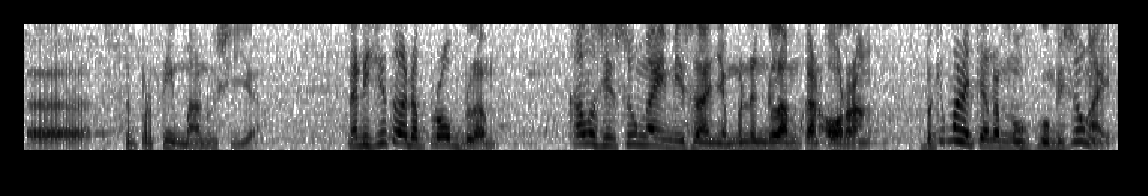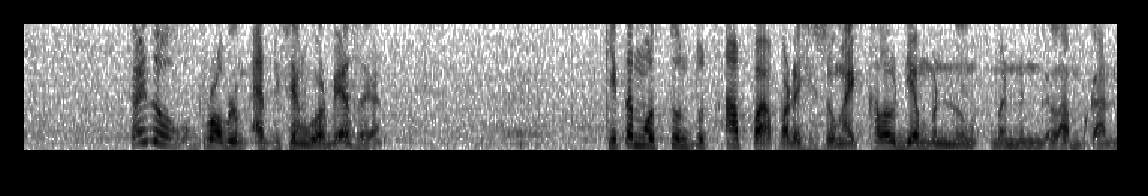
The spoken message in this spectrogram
uh, seperti manusia. Nah di situ ada problem kalau si sungai misalnya menenggelamkan orang, bagaimana cara menghukumi sungai? Kan itu problem etis yang luar biasa kan. Kita mau tuntut apa pada si sungai kalau dia menenggelamkan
